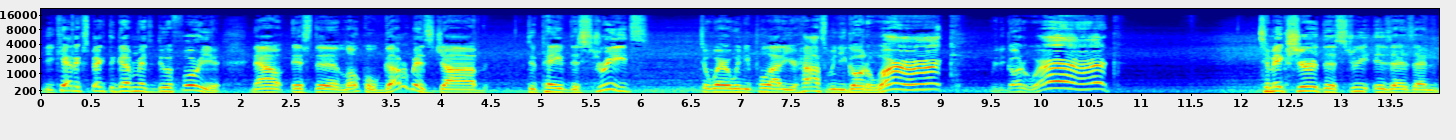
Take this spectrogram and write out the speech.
You can't expect the government to do it for you. Now, it's the local government's job to pave the streets to where when you pull out of your house, when you go to work, when you go to work, to make sure the street is as in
